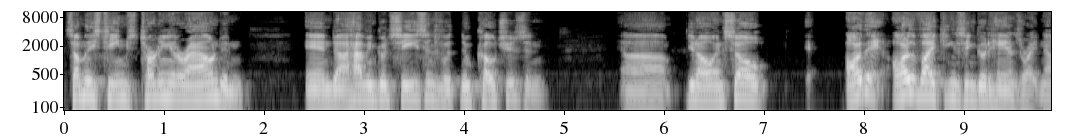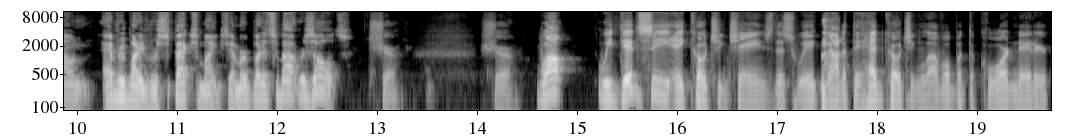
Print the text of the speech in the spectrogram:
some of these teams turning it around and and uh, having good seasons with new coaches and uh, you know, and so are they are the Vikings in good hands right now? Everybody respects Mike Zimmer, but it's about results. Sure, sure. Well, we did see a coaching change this week, not at the head coaching level, but the coordinator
